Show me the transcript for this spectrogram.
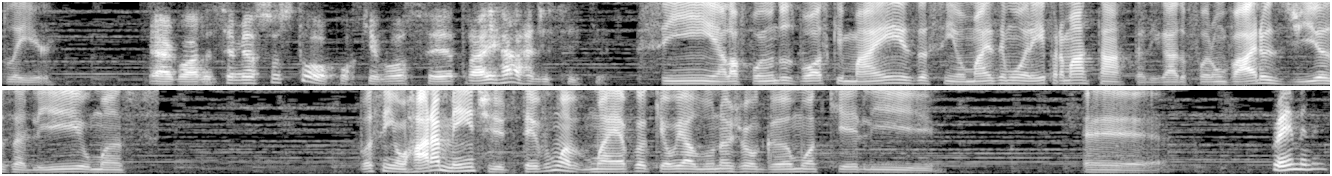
player. É, agora você me assustou, porque você é tryhard, Seeker. Sim, ela foi um dos boss que mais, assim, eu mais demorei para matar, tá ligado? Foram vários dias ali, umas. Assim, eu raramente. Teve uma, uma época que eu e a Luna jogamos aquele. É. Remnant.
